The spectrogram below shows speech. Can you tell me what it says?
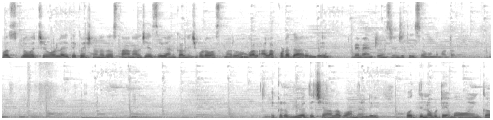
ఫస్ట్లో వచ్చేవాళ్ళు అయితే కృష్ణానదిలో స్నానాలు చేసి వెనకాల నుంచి కూడా వస్తున్నారు. వాళ్ళు అలా కూడా దారి ఉంది. మేము ఎంట్రన్స్ నుంచి తీసామన్నమాట. ఇక్కడ వ్యూ అయితే చాలా బాగుందండి. పొద్దున్న ఒకటేమో ఇంకా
